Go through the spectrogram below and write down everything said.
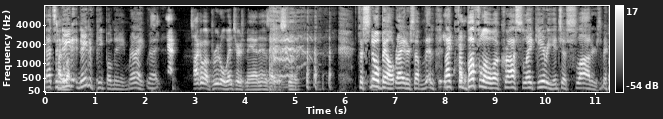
That's a talk native About, native people name, right? Right. talk about brutal winters, man. It was like a snow. the snow belt, right, or something like from Buffalo across Lake Erie. It just slaughters, man.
